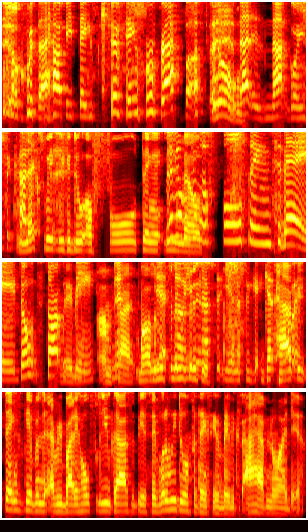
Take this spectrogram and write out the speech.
with the happy Thanksgiving wrap up. No. that is not going to cut. Next week we could do a full thing in no, no, we're doing a full thing today. Don't start with Baby, me. I'm tired. Well, let me yeah, fin- let me finish this. To, you're gonna have to get, get Happy. Thanksgiving to everybody. Hopefully you guys are being safe. What are we doing for Thanksgiving, baby? Because I have no idea.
